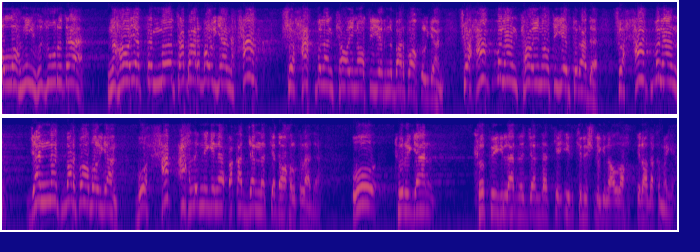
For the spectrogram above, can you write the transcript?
Allohning huzurida nihoyatda mo'tabar bo'lgan haq shu haq bilan koinoti yerni barpo qilgan shu haq bilan koinoti yer turadi shu haq bilan jannat barpo bo'lgan bu haq ahlinigina faqat jannatga dohil qiladi. U turgan ko'piklarni jannatga kirishligini olloh iroda qilmagan.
